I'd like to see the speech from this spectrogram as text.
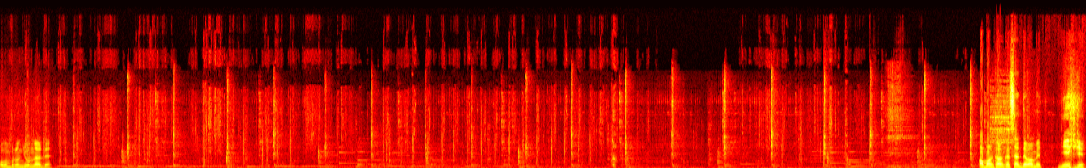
Oğlum buranın yolu nerede? Aman kanka sen devam et. Niye ki?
